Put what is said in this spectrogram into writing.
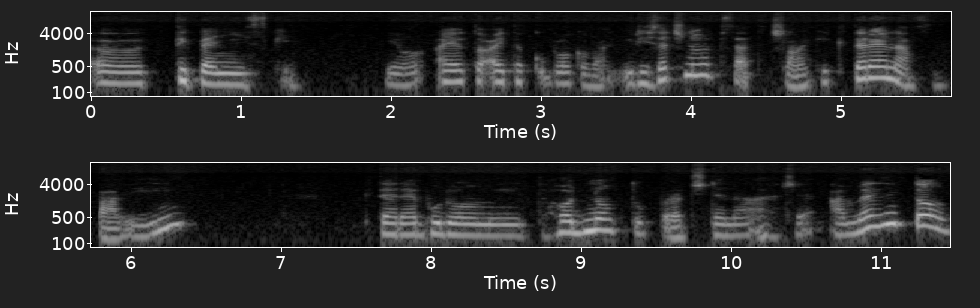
eh, ty penízky. Jo? A je to i tak u blogování. Když začneme psát články, které nás baví, které budou mít hodnotu pro čtenáře a mezi to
